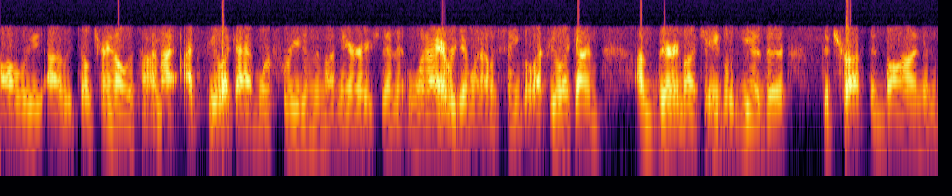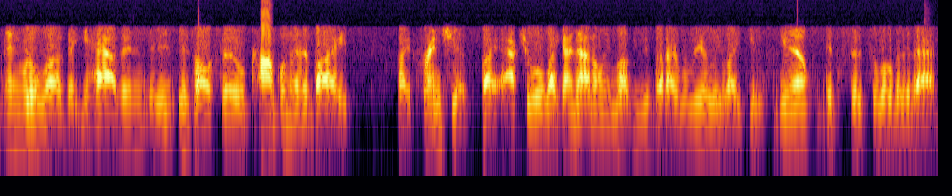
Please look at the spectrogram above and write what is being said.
always I always tell Tran all the time. I, I feel like I have more freedom in my marriage than when I ever did when I was single. I feel like I'm I'm very much able. You know the the trust and bond and, and real love that you have, and is also complemented by by friendship, by actual like I not only love you, but I really like you. You know, it's it's a little bit of that.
